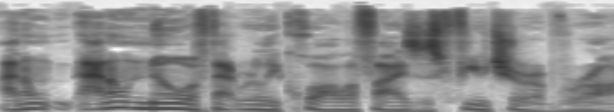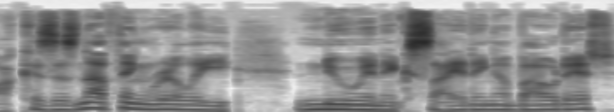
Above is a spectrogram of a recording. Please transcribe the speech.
I don't I don't know if that really qualifies as future of rock because there's nothing really new and exciting about it.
